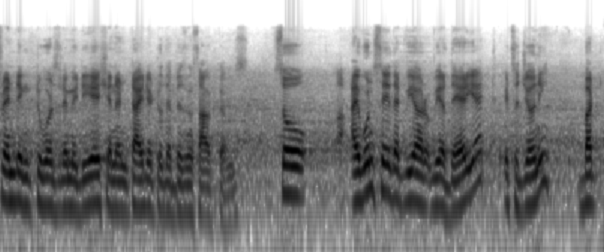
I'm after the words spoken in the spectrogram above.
trending towards remediation and tied it to their business outcomes. So I wouldn't say that we are, we are there yet, it's a journey, but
